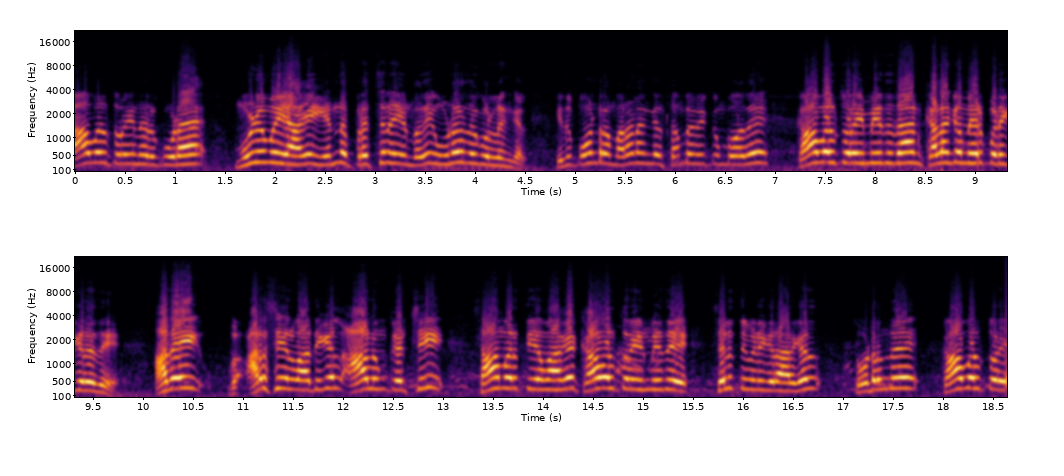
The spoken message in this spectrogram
காவல்துறையினர் கூட முழுமையாக என்ன பிரச்சனை என்பதை உணர்ந்து கொள்ளுங்கள். இது போன்ற மரணங்கள் சம்பவிக்கும் போது காவல்துறை மீதுதான் களங்கம் ஏற்படுகிறது. அதை அரசியல்வாதிகள் ஆளும் கட்சி சாமர்த்தியமாக காவல்துறையின் மீது செலுத்தி விடுகிறார்கள். தொடர்ந்து காவல்துறை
